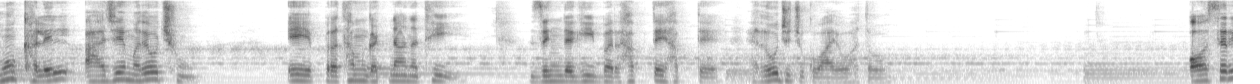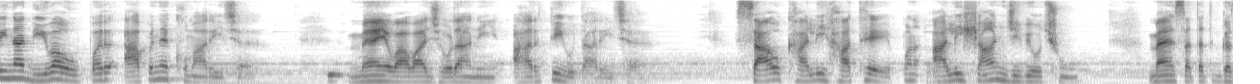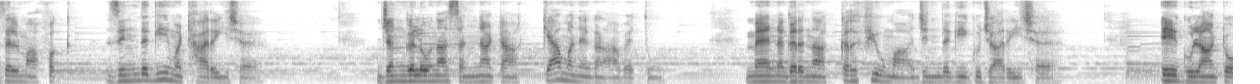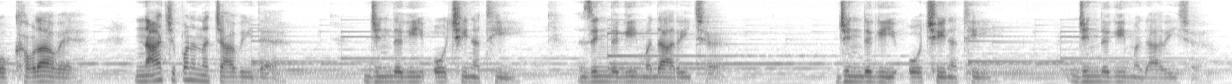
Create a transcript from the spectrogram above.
હું ખલીલ આજે મર્યો છું. એ પ્રથમ ઘટના નથી. જિંદગીભર હપ્તે હપ્તે રોજ ચૂકવાયો હતો. ઓસરીના દીવા ઉપર આપને ખુમારી છે. મેં વાવાઝોડાની આરતી ઉતારી છે. સાવ ખાલી હાથે પણ આલીશાન જીવ્યો છું. મેં સતત ગઝલ માફક જિંદગી મઠારી છે. જંગલોના સન્નાટા ક્યાં મને ગણાવે તું? મેં નગરના કરફ્યુમાં જિંદગી ગુજારી છે. એ ગુલાંટો ખવડાવે, નાચ પણ નચાવી દે. જિંદગી ઓછી નથી, જિંદગી મદારી છે. જિંદગી ઓછી નથી, જિંદગી મદારી છે.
